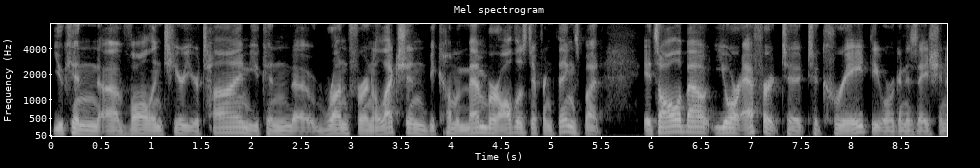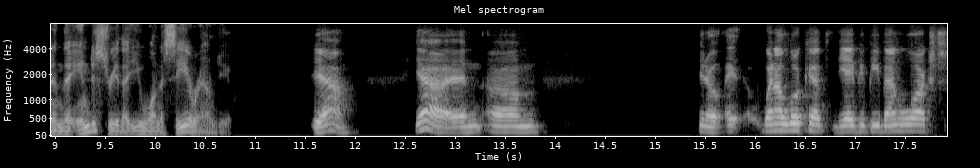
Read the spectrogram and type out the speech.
you can uh, volunteer your time you can uh, run for an election become a member all those different things but it's all about your effort to to create the organization and the industry that you want to see around you yeah yeah and um you know, when I look at the APP Benelux,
